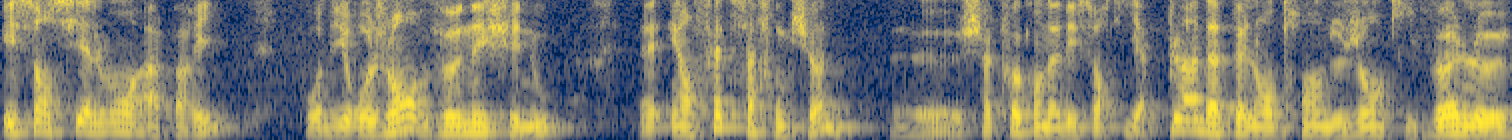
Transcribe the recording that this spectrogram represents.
essentiellement à Paris, pour dire aux gens venez chez nous. Et, en fait, ça fonctionne. chaque fois qu'on a des sorties, il y a plein d'appels entrants de gens qui veulent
